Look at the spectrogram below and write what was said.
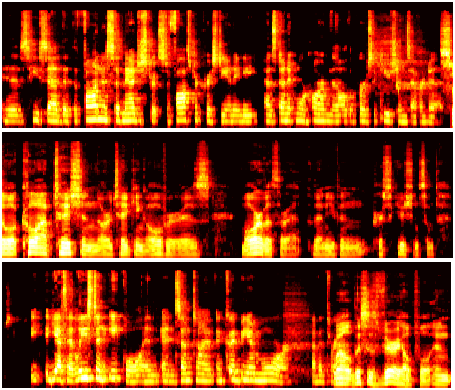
is he said that the fondness of magistrates to foster Christianity has done it more harm than all the persecutions ever did. So a co-optation or taking over is more of a threat than even persecution sometimes yes, at least an equal, and and sometimes it could be a more of a threat. Well, this is very helpful, and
